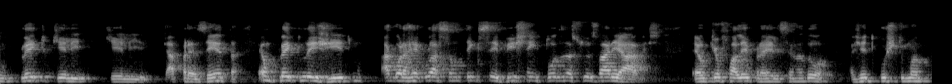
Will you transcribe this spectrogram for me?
o pleito que ele, que ele apresenta é um pleito legítimo, agora a regulação tem que ser vista em todas as suas variáveis. É o que eu falei para ele, senador. A gente costuma,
